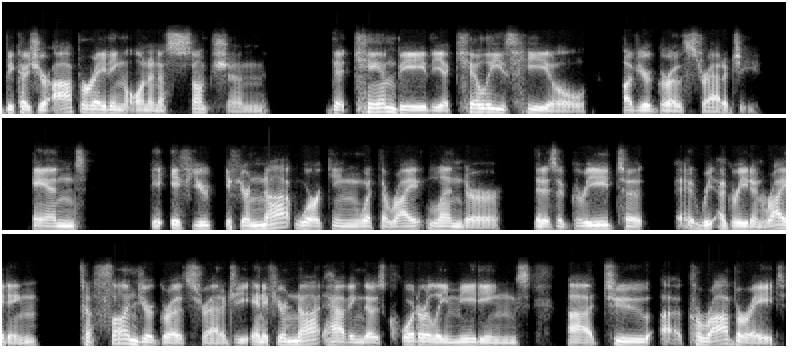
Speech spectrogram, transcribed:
because you're operating on an assumption that can be the Achilles heel of your growth strategy. And if you if you're not working with the right lender that has agreed to uh, agreed in writing to fund your growth strategy. And if you're not having those quarterly meetings uh, to uh, corroborate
